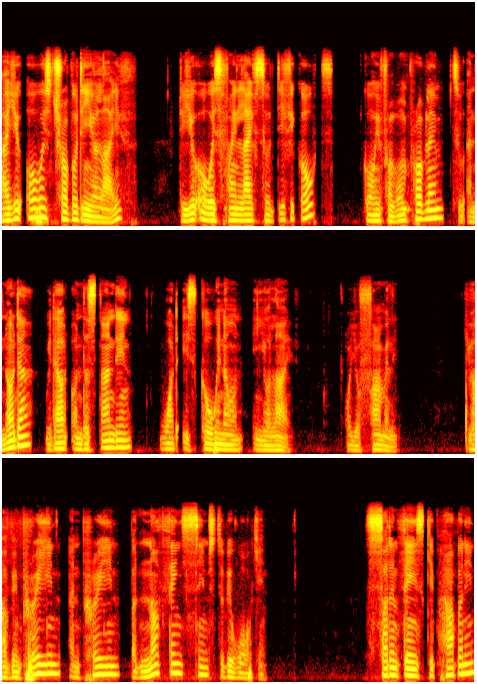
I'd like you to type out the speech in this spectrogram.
Are you always troubled in your life? Do you always find life so difficult, going from one problem to another without understanding what is going on in your life or your family? You have been praying and praying, but nothing seems to be working. Sudden things keep happening,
